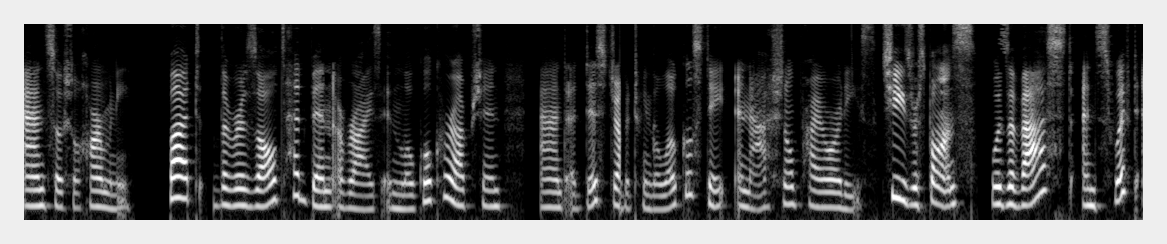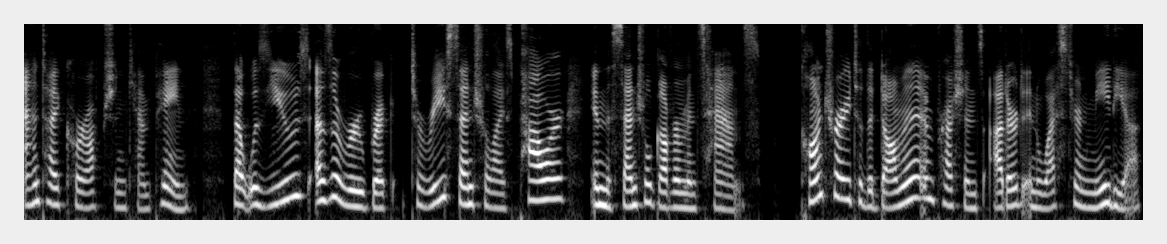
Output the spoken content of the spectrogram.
and social harmony, but the result had been a rise in local corruption and a disjunction between the local, state, and national priorities. Xi's response was a vast and swift anti corruption campaign that was used as a rubric to re centralize power in the central government's hands. Contrary to the dominant impressions uttered in Western media,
